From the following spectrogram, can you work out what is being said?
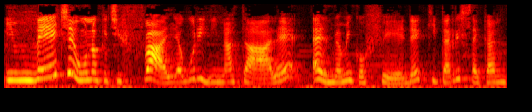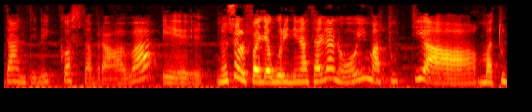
Invece uno che ci fa gli auguri di Natale è il mio amico Fede, chitarrista e cantante dei Costa Brava. E non solo fa gli auguri di Natale a noi, ma tutti a, ma tu-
